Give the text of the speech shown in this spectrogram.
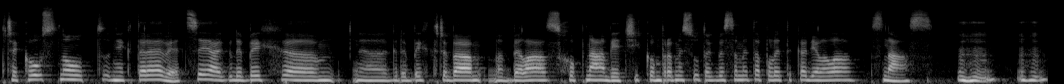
překousnout některé věci a kdybych, kdybych třeba byla schopná větších kompromisů, tak by se mi ta politika dělala z nás. Mm-hmm. Mm-hmm.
